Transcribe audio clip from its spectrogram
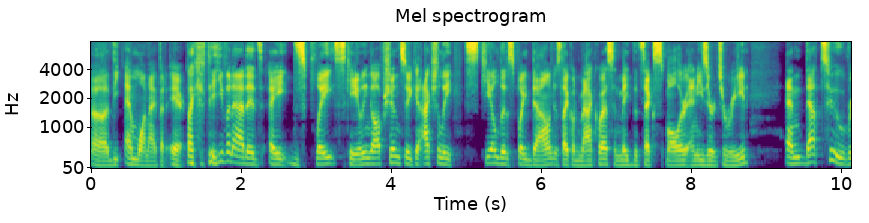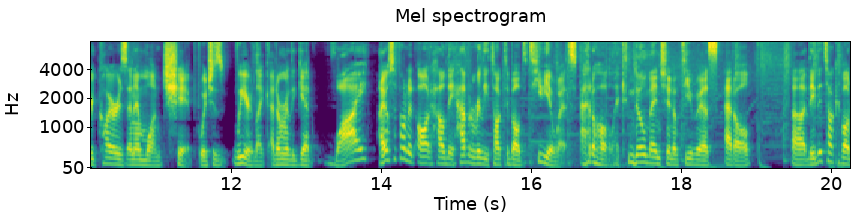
uh, the M1 iPad Air. Like they even added a display scaling option so you can actually scale the display down just like on macOS and make the text smaller and easier to read. And that too requires an M1 chip, which is weird. Like, I don't really get why. I also found it odd how they haven't really talked about tvOS at all. Like, no mention of tvOS at all. Uh, they did talk about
